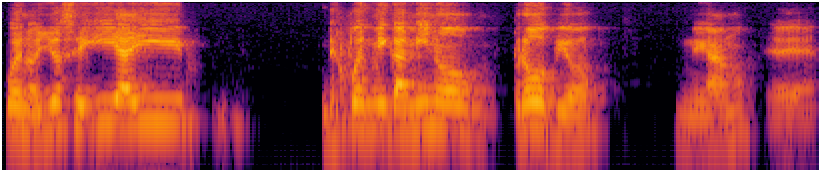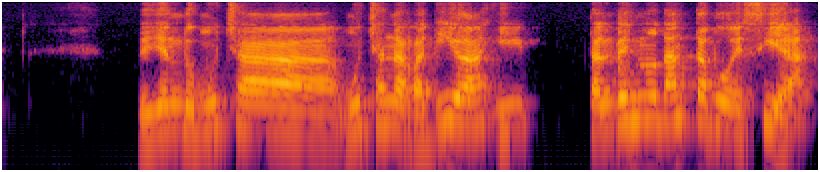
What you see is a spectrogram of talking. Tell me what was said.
bueno, yo seguí ahí después mi camino propio, digamos, eh, leyendo mucha, mucha narrativa y tal vez no tanta poesía.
